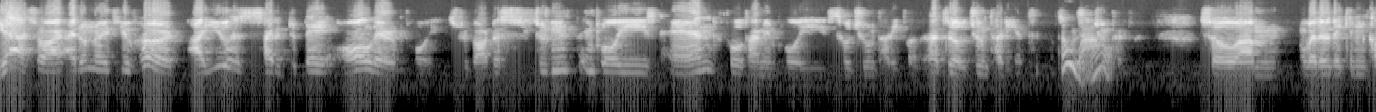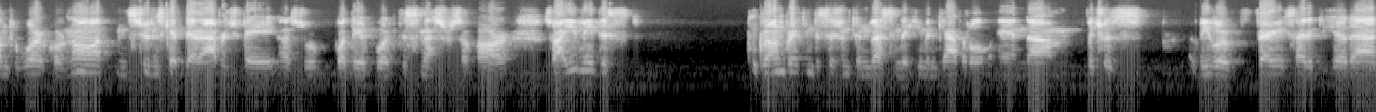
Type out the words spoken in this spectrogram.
Yeah, so I, I don't know if you've heard, IU has decided to pay all their employees, regardless student employees and full-time employees, till June 30th. Uh, till June 30th. Oh wow! So um, whether they can come to work or not, and students get their average pay as to what they've worked this semester so far. So IU made this groundbreaking decision to invest in the human capital, and um, which was we were very excited to hear that,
